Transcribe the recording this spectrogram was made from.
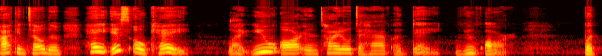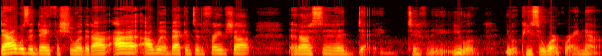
I can tell them, hey, it's okay like you are entitled to have a day. You are. But that was a day for sure that I I, I went back into the frame shop and I said, "Dang, Tiffany, you a you a piece of work right now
